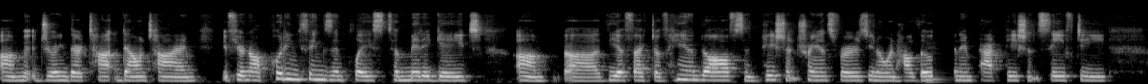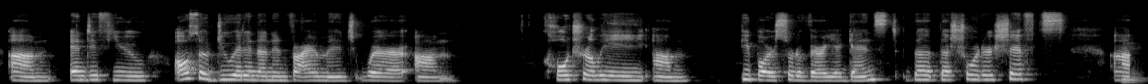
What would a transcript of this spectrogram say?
um, during their downtime, if you're not putting things in place to mitigate um, uh, the effect of handoffs and patient transfers, you know, and how those mm. can impact patient safety. Um, and if you also do it in an environment where um, culturally um, people are sort of very against the, the shorter shifts, um,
